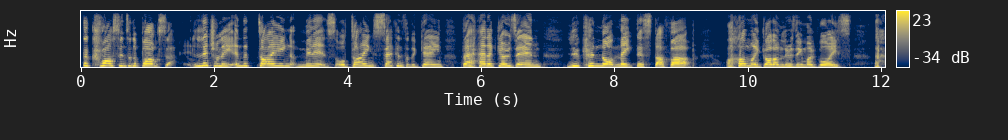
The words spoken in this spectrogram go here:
the cross into the box, literally in the dying minutes or dying seconds of the game, the header goes in. You cannot make this stuff up. Oh my god, I'm losing my voice.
